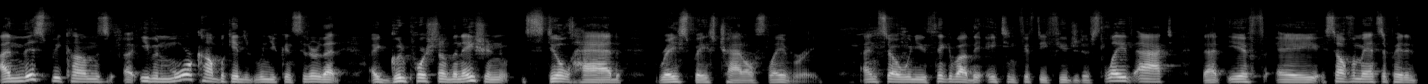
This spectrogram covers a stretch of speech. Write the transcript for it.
And this becomes uh, even more complicated when you consider that a good portion of the nation still had race based chattel slavery. And so when you think about the 1850 Fugitive Slave Act, that if a self emancipated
